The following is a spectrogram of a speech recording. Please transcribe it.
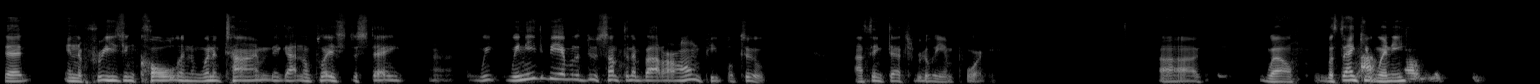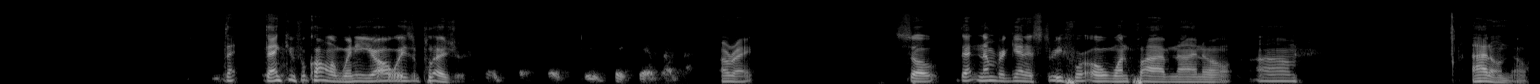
that in the freezing cold in the wintertime, they got no place to stay? We, we need to be able to do something about our own people too. I think that's really important. Uh, well, but thank you, Winnie. Um, Thank you for calling, Winnie. You're always a pleasure. All right. So that number again is three four oh one five nine oh. Um, I don't know.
